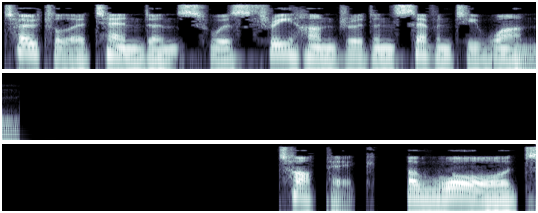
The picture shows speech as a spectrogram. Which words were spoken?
Total attendance was 371. Topic: Awards.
